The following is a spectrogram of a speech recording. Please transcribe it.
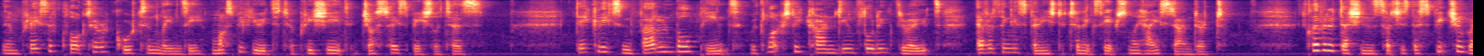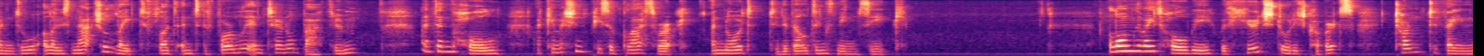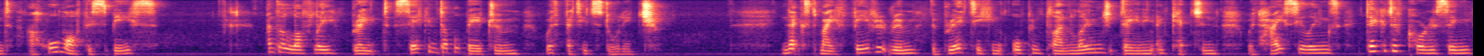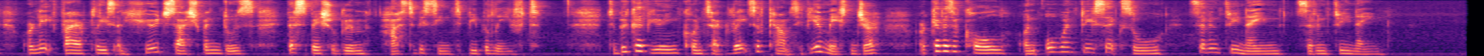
The impressive clock tower court in Lenzie must be viewed to appreciate just how special it is. Decorated in Farrow Ball paint with luxury Karndean flooring throughout, everything is finished to an exceptionally high standard. Clever additions such as this feature window allows natural light to flood into the formerly internal bathroom, and in the hall, a commissioned piece of glasswork, a nod to the building's namesake. Along the wide hallway with huge storage cupboards, turn to find a home office space and a lovely, bright second double bedroom with fitted storage. Next, my favourite room, the breathtaking open plan lounge, dining and kitchen with high ceilings, decorative cornicing, ornate fireplace and huge sash windows. This special room has to be seen to be believed. To book a viewing, contact Wrights of Campsie via Messenger or give us a call on 01360 739 739.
